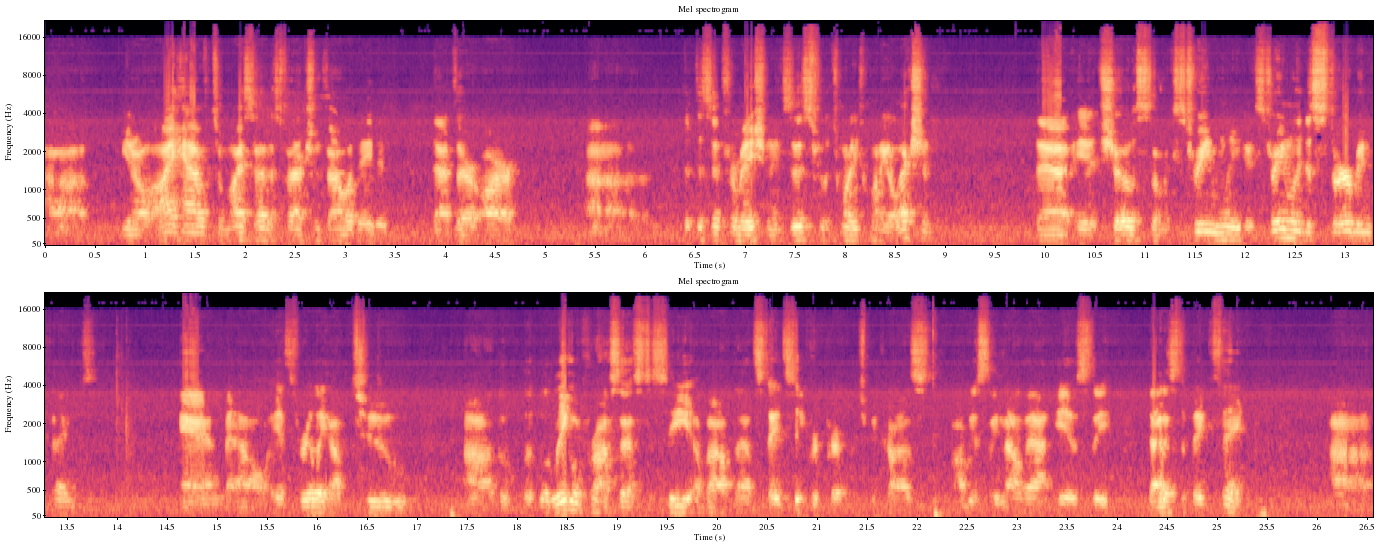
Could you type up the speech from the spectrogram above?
uh, you know, I have to my satisfaction validated that there are uh, that this information exists for the 2020 election. That it shows some extremely, extremely disturbing things, and now it's really up to uh, the, the, legal process to see about that state secret privilege because obviously now that is the that is the big thing. Uh,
